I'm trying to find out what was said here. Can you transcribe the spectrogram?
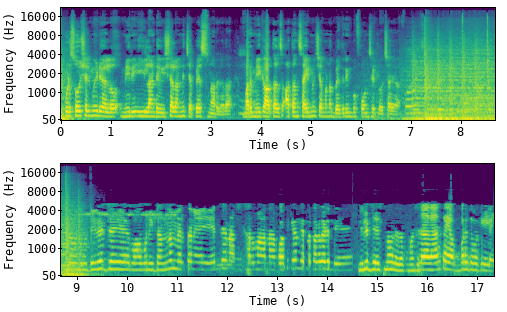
ఇప్పుడు సోషల్ మీడియాలో మీరు ఇలాంటి విషయాలన్నీ చెప్పేస్తున్నారు కదా. మరి మీకు అతని అతని సైడ్ నుంచి ఏమన్నా బెదిరింపు ఫోన్స్ ఇట్లా వచ్చాయా? ఫోన్స్? నువ్వు డిలీట్ చేయే బాబు నీ దండం పెడతానే. ఏంది నా కర్మ? నా బతికేంది ఎట్లా తగలడింది? డిలీట్ చేసినావు లేదా ఒక మధ్య నాదంతా ఎవ్వరు చూడలే.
